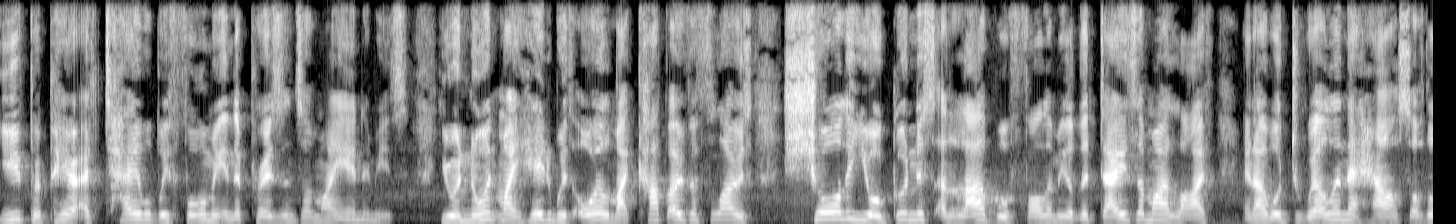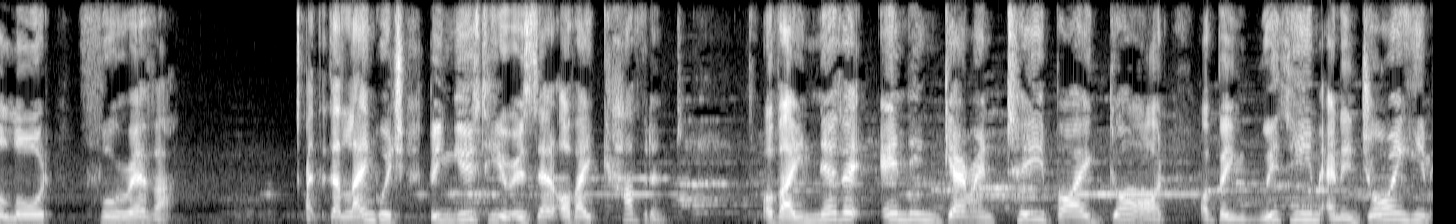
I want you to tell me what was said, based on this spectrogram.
You prepare a table before me in the presence of my enemies. You anoint my head with oil, my cup overflows. Surely your goodness and love will follow me all the days of my life, and I will dwell in the house of the Lord forever. The language being used here is that of a covenant, of a never ending guarantee by God of being with Him and enjoying Him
